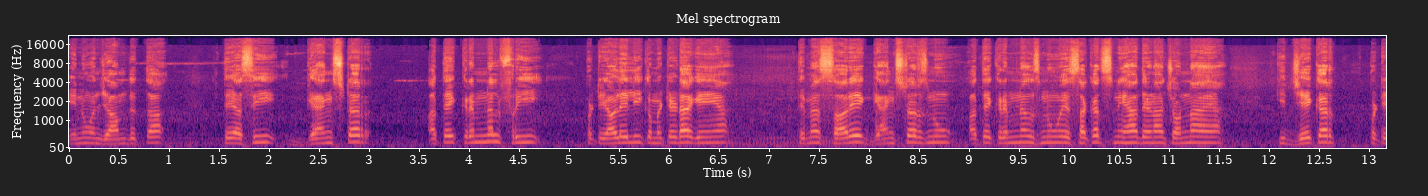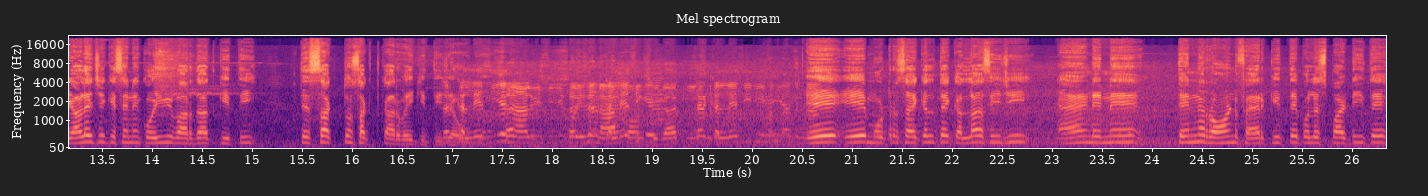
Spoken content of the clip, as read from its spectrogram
ਇਹਨੂੰ ਅੰਜਾਮ ਦਿੱਤਾ ਤੇ ਅਸੀਂ ਗੈਂਗਸਟਰ ਅਤੇ ਕ੍ਰਿਮੀਨਲ ਫ੍ਰੀ ਪਟਿਆਲੇ ਲਈ ਕਮਿਟਡ ਹੈਗੇ ਆ ਤੇ ਮੈਂ ਸਾਰੇ ਗੈਂਗਸਟਰਸ ਨੂੰ ਅਤੇ ਕ੍ਰਿਮੀਨਲਸ ਨੂੰ ਇਹ ਸਖਤ ਸੁਨੇਹਾ ਦੇਣਾ ਚਾਹੁੰਦਾ ਆ ਕਿ ਜੇਕਰ ਪਟਿਆਲੇ 'ਚ ਕਿਸੇ ਨੇ ਕੋਈ ਵੀ ਵਾਰਦਾਤ ਕੀਤੀ ਤੇ ਸਖਤ ਤੋਂ ਸਖਤ ਕਾਰਵਾਈ ਕੀਤੀ ਜਾਊਗੀ। ਕੱਲੇ ਸੀ ਜਾਂ ਨਾਲ ਵੀ ਸੀ ਜੀ? ਕੋਈ ਸਰ ਕੱਲੇ ਸੀਗੇ? ਸਰ ਕੱਲੇ ਸੀ ਜੀ ਇਹ? ਇਹ ਇਹ ਮੋਟਰਸਾਈਕਲ ਤੇ ਕੱਲਾ ਸੀ ਜੀ ਐਂਡ ਇਹਨੇ ਤਿੰਨ ਰਾਉਂਡ ਫਾਇਰ ਕੀਤੇ ਪੁਲਿਸ ਪਾਰਟੀ ਤੇ।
